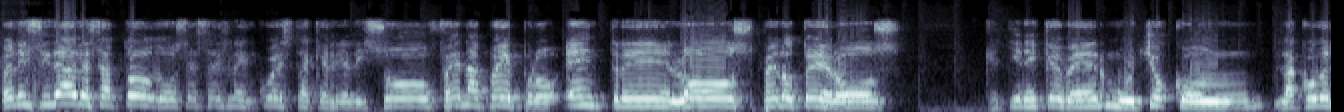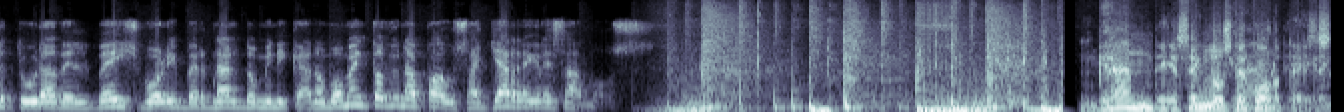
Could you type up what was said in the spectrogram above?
Felicidades a todos. Esa es la encuesta que realizó Fena Pepro entre los peloteros que tiene que ver mucho con la cobertura del béisbol invernal dominicano. Momento de una pausa, ya regresamos. Grandes en los deportes.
